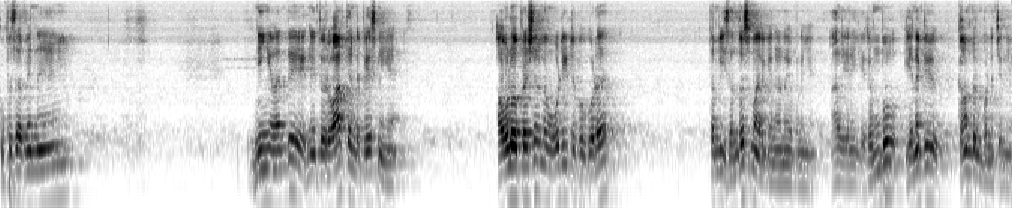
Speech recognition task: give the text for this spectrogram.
குப்பு சாப் என்ன? நீங்கள் வந்து நேற்று ஒரு வார்த்தை என்கிட்ட பேசுனீங்க. அவ்வளோ ப்ரெஷரில் ஓடிட்டு இருப்ப கூட தம்பி சந்தோஷமாக இருக்கேன் நான் பண்ணீங்க அது எனக்கு ரொம்ப எனக்கு காம்டன் பண்ணுச்சு நீ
